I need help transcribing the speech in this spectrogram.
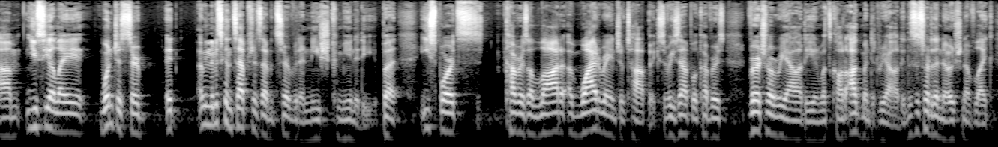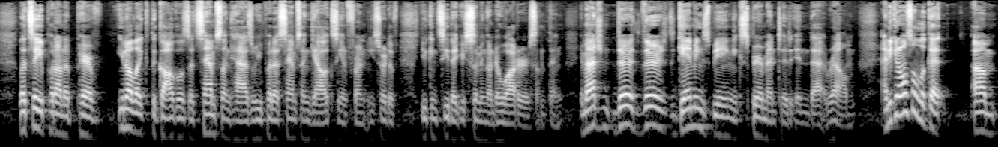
um, UCLA wouldn't just serve. I mean, the misconception is that it would serve in a niche community, but esports covers a lot, a wide range of topics. For example, it covers virtual reality and what's called augmented reality. This is sort of the notion of like, let's say you put on a pair of you know, like the goggles that Samsung has, where you put a Samsung Galaxy in front, you sort of you can see that you're swimming underwater or something. Imagine there, there's gaming's being experimented in that realm, and you can also look at um,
